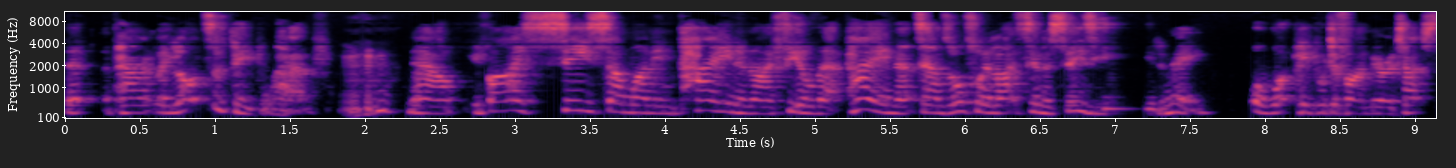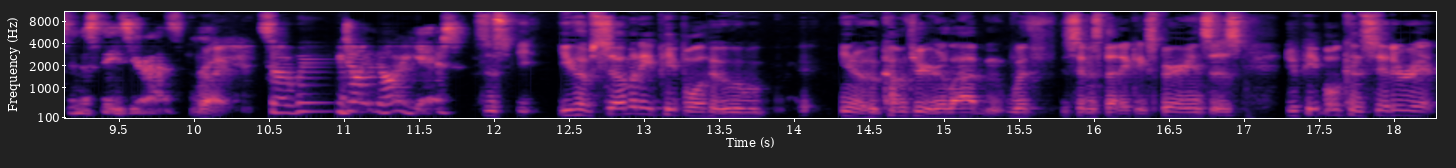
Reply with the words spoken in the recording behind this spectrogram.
that apparently lots of people have. Mm-hmm. Now, if I see someone in pain and I feel that pain, that sounds awfully like synesthesia to me, or what people define touch synesthesia as. Right. So we don't know yet. Since you have so many people who, you know, who come through your lab with synesthetic experiences, do people consider it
